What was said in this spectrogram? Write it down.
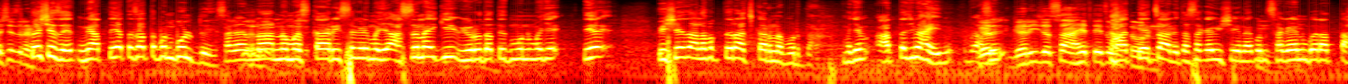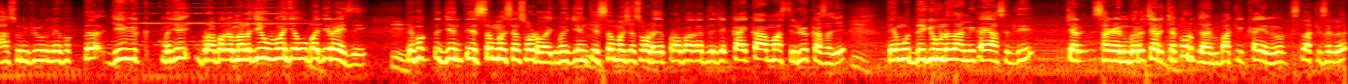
तसेच राहणार. तसेच आहेत. मी आता येता जाता पण बोलतोय. सगळ्यांना नमस्कार हे सगळे म्हणजे असं नाही की विरोधात आहेत म्हणून म्हणजे ते विषय झाला फक्त राजकारणापुरता. म्हणजे आता जे मी आहे असं घर- घरी जसं आहे तेच हा ते वातावरण. चालू आहे, तसा काही विषय नाही पण सगळ्यांवर आता हसून खेळून नाही फक्त जे विक- म्हणजे प्रभाग मला जे माझ्या उपाधी राहायचे ते फक्त जनते समस्या सोडवायची. म्हणजे जनते समस्या सोडवायच्या प्रभागातले जे काय काम असतील विकासाचे ते मुद्दे घेऊनच आम्ही काय असेल ती चर सगळ्यांबरोबर चर्चा करतो आम्ही. बाकी काही नाही. बाकी सगळं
